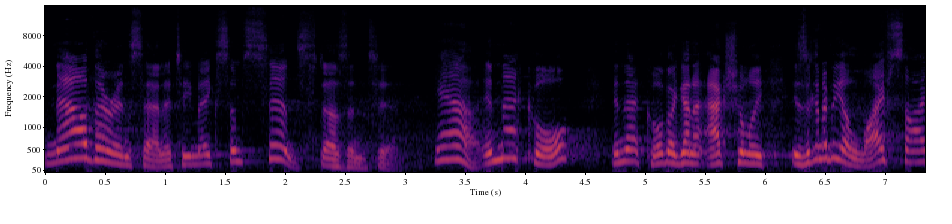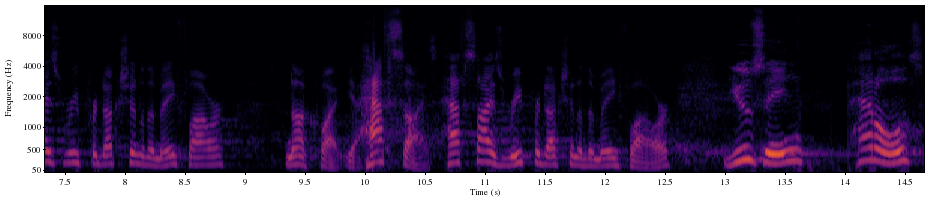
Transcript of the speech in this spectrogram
now their insanity makes some sense, doesn't it? Yeah, isn't that cool? Isn't that cool? They're going to actually, is it going to be a life size reproduction of the Mayflower? Not quite. Yeah, half size. Half size reproduction of the Mayflower using petals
